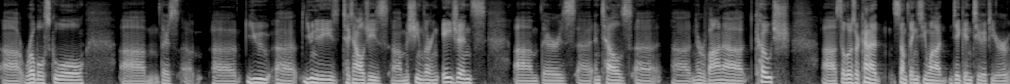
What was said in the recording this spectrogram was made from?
uh, RoboSchool. Um, there's uh, uh, U, uh, Unity's technologies, machine learning agents. Um, there's Intel's Nervana Coach. so those are kind of some things you want to dig into if you're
